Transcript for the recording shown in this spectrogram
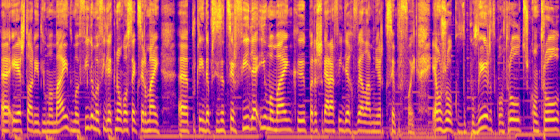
Eh, é a história de uma mãe, de uma filha, uma filha que não consegue ser mãe eh, porque ainda precisa de ser filha, e uma mãe que, para chegar à filha, revela à mulher que sempre foi. É um jogo de poder, de controle, descontrolo,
